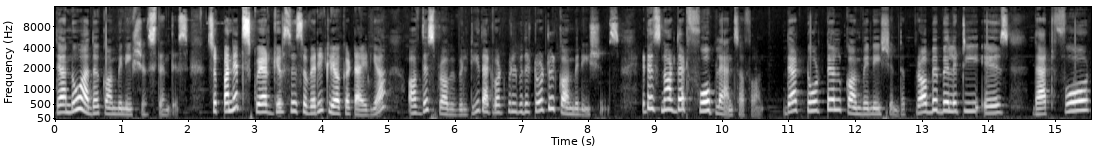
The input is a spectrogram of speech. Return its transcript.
There are no other combinations than this. So punnett square gives us a very clear cut idea of this probability that what will be the total combinations. It is not that four plants are found their total combination. The probability is that four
